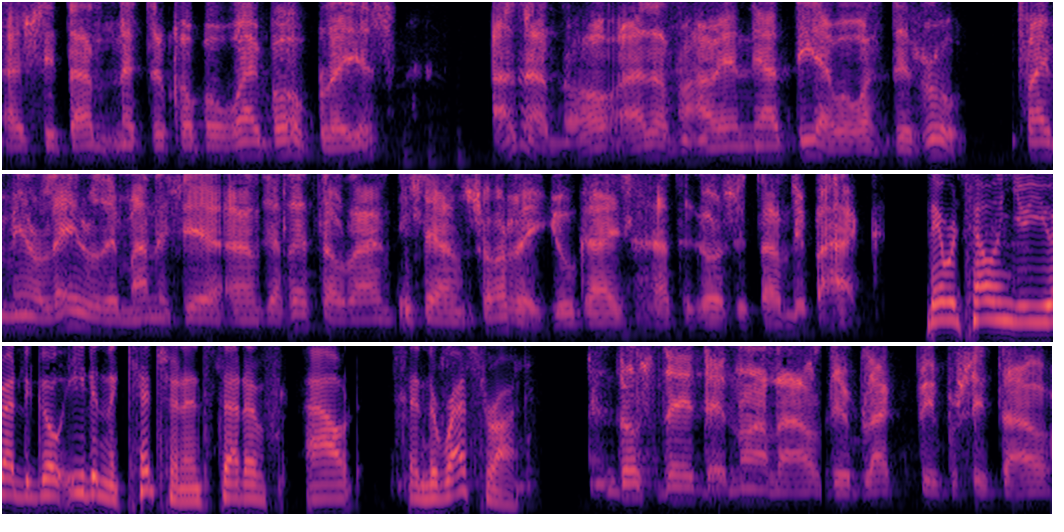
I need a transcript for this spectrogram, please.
I sit down next to a couple of white ball players. I don't know. I don't have any idea what was the rule. Five minutes later, the manager and the restaurant he said, I'm sorry, you guys had to go sit down the back. They were telling you you had to go eat in the kitchen instead of out in the restaurant. In those days, they not allowed the black people sit down.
